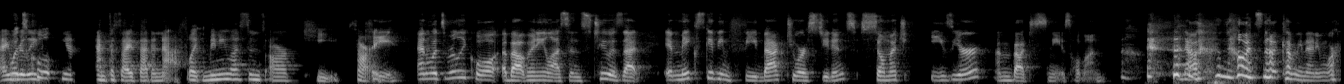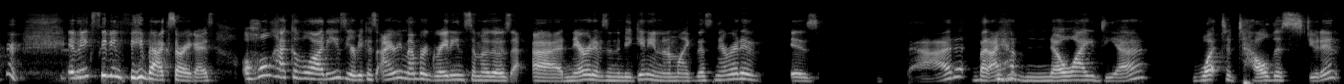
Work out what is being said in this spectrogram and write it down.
I What's really cool- can't emphasize that enough. Like mini lessons are key. Sorry. Key. And what's really cool about mini lessons too is that it makes giving feedback to our students so much easier. I'm about to sneeze. Hold on. no, no, it's not coming anymore. it makes giving feedback, sorry guys, a whole heck of a lot easier because I remember grading some of those uh, narratives in the beginning and I'm like, this narrative is bad, but I mm-hmm. have no idea what to tell this student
